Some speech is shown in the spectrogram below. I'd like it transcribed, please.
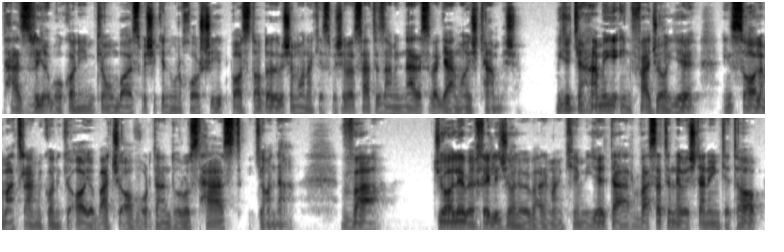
تزریق بکنیم که اون باعث بشه که نور خورشید باستاب داده بشه منعکس بشه و سطح زمین نرسه و گرمایش کم بشه. میگه که همه این فجایع این سوال مطرح می‌کنه که آیا بچه آوردن درست هست یا نه. و جالبه خیلی جالبه برای من که میگه در وسط نوشتن این کتاب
